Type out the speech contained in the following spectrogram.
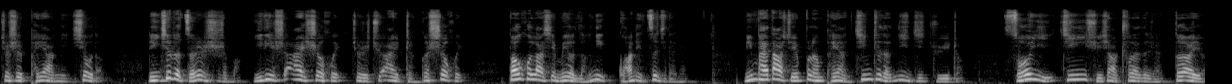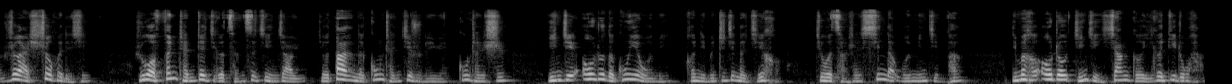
就是培养领袖的。领袖的责任是什么？一定是爱社会，就是去爱整个社会，包括那些没有能力管理自己的人。名牌大学不能培养精致的利己主义者，所以精英学校出来的人都要有热爱社会的心。如果分成这几个层次进行教育，有大量的工程技术人员、工程师，迎接欧洲的工业文明和你们之间的结合，就会产生新的文明井喷。你们和欧洲仅仅相隔一个地中海，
